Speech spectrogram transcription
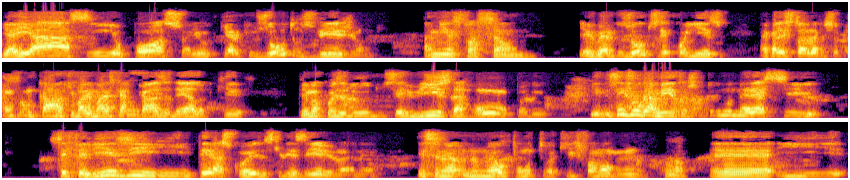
E aí, ah, sim, eu posso, aí eu quero que os outros vejam a minha situação, eu quero que os outros reconheçam. É aquela história da pessoa que compra um carro que vale mais que a casa dela, porque tem uma coisa do, do serviço, da roupa, do... e sem julgamento. Acho que todo mundo merece ser feliz e, e ter as coisas que deseja. É, né? Esse não é, não é o ponto aqui de forma alguma. Não. É, e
